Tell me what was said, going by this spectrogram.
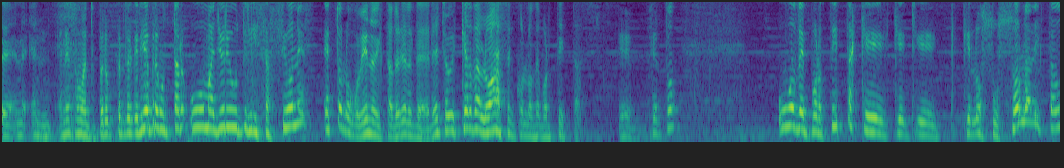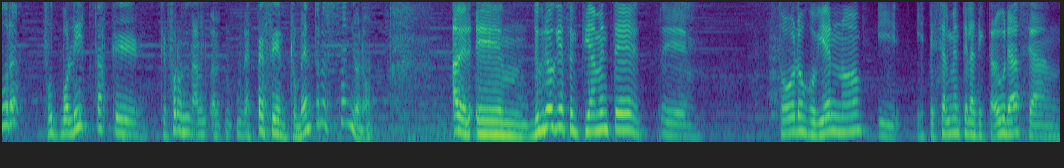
en, en- en ese momento. Pero, pero te quería preguntar, ¿hubo mayores utilizaciones? Esto los gobiernos dictatoriales de derecha o de izquierda lo hacen con los deportistas, eh, ¿cierto? Hubo deportistas que, que, que, que los usó la dictadura, futbolistas que, fueron una especie de instrumento en esos años, ¿no? A ver, eh, yo creo que efectivamente eh, todos los gobiernos y, y especialmente las dictaduras, sean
